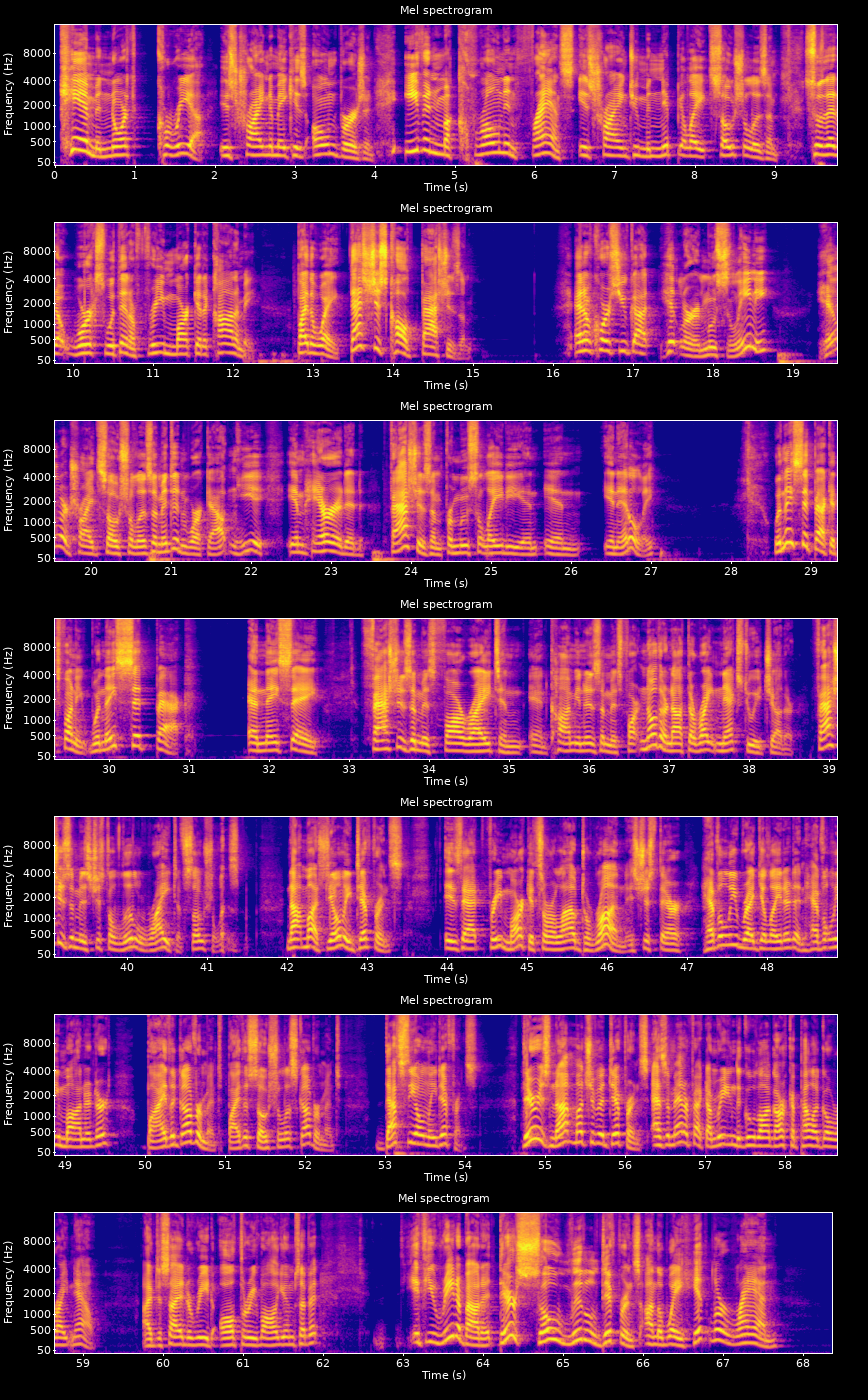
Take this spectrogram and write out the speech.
Kim in North Korea is trying to make his own version. Even Macron in France is trying to manipulate socialism so that it works within a free market economy. By the way, that's just called fascism. And of course, you've got Hitler and Mussolini Hitler tried socialism, it didn't work out, and he inherited fascism from Mussolini in, in, in Italy. When they sit back, it's funny, when they sit back and they say fascism is far right and, and communism is far, no, they're not. They're right next to each other. Fascism is just a little right of socialism. Not much. The only difference is that free markets are allowed to run. It's just they're heavily regulated and heavily monitored by the government, by the socialist government. That's the only difference. There is not much of a difference. As a matter of fact, I'm reading the Gulag Archipelago right now. I've decided to read all three volumes of it. If you read about it, there's so little difference on the way Hitler ran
